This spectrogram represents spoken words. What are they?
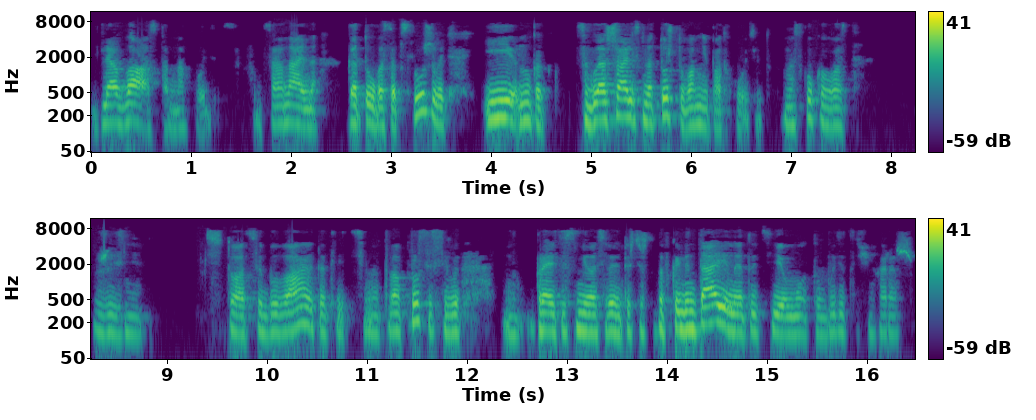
для вас там находится, функционально готов вас обслуживать, и ну, как соглашались на то, что вам не подходит. Насколько у вас в жизни ситуации бывают, ответьте на этот вопрос. Если вы ну, проявите смелость, напишите что-то в комментарии на эту тему, то будет очень хорошо.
